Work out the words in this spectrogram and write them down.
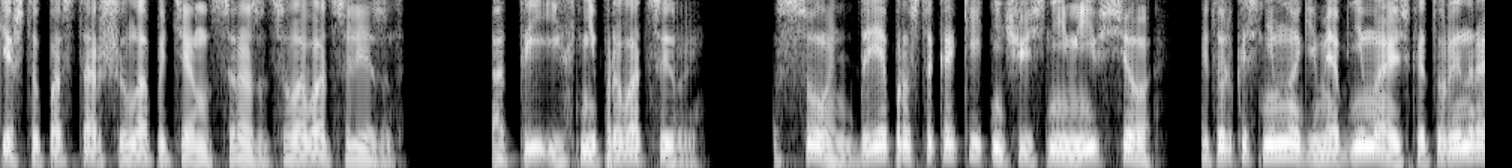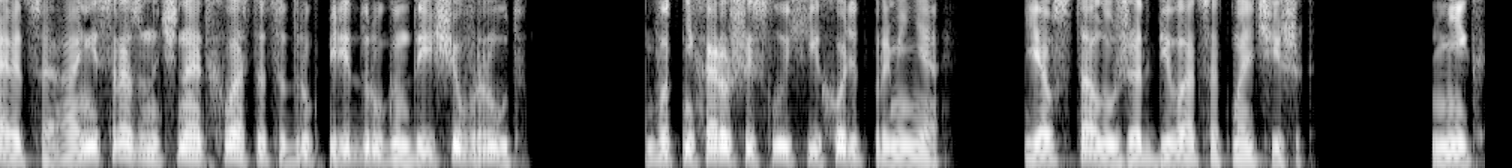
«Те, что постарше, лапы тянут сразу, целоваться лезут а ты их не провоцируй. Сонь, да я просто кокетничаю с ними, и все. И только с немногими обнимаюсь, которые нравятся, а они сразу начинают хвастаться друг перед другом, да еще врут. Вот нехорошие слухи и ходят про меня. Я устал уже отбиваться от мальчишек. Ник,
